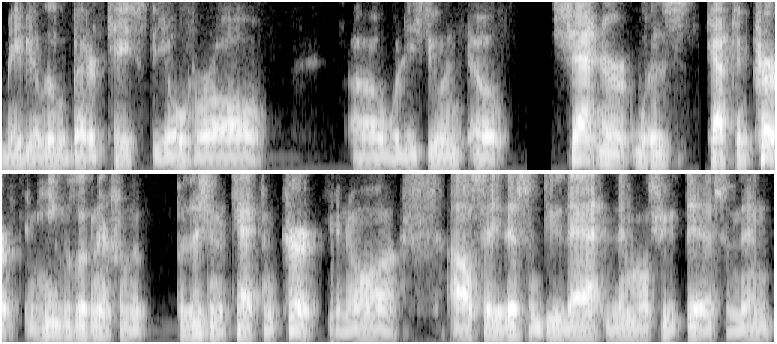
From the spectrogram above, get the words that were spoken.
maybe a little better taste. The overall, uh, what he's doing. Uh, Shatner was Captain Kirk, and he was looking at it from the position of Captain Kirk. You know, uh, I'll say this and do that, and then we'll shoot this, and then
